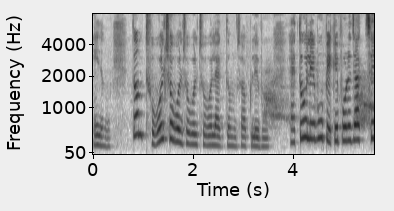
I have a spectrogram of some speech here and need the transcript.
এই দেখুন, একদম ছোবল ছোবল ছোবল ছোবল একদম সব লেবু। এত লেবু পেকে পড়ে যাচ্ছে,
